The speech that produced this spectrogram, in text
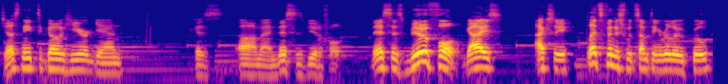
Just need to go here again. Because, oh man, this is beautiful. This is beautiful, guys. Actually, let's finish with something really cool.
